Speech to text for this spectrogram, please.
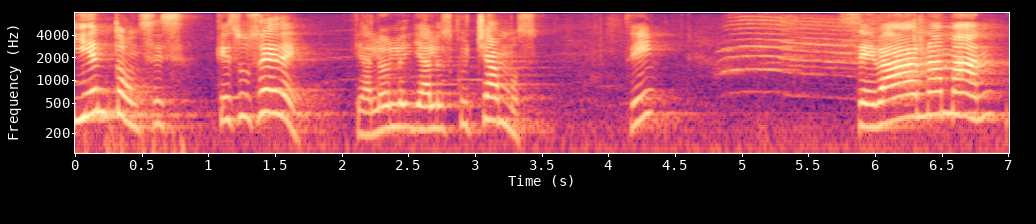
Y entonces, ¿qué sucede? Ya lo, ya lo escuchamos. ¿Sí? Se va a Namán,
